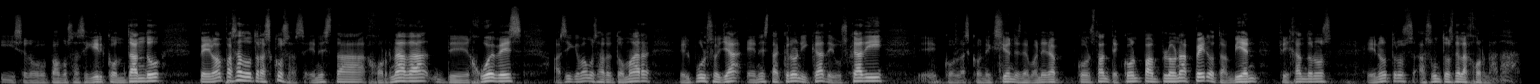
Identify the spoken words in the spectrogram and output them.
y se lo vamos a seguir contando, pero han pasado otras cosas en esta jornada de jueves, así que vamos a retomar el pulso ya en esta crónica de Euskadi, con las conexiones de manera constante con Pamplona, pero también fijándonos en otros asuntos de la jornada.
